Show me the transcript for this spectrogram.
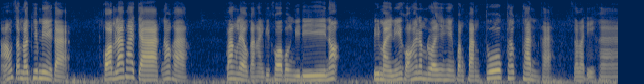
เอาสำหรับคลิปนี้ก็ขอมลาผ้าจากเนาะค่ะ ฟังแล้วก็ให้พี่คอเบิ่งดีๆ เนาะปีใหม่นี้ขอให้ร่ำรวยเฮงๆ ปังๆ ทุกทุกท่านค่ะ สวัสดีค่ะ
